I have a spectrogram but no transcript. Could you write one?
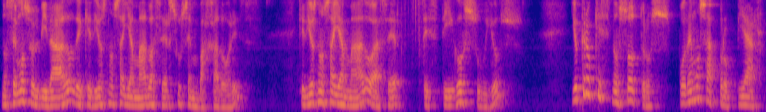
¿Nos hemos olvidado de que Dios nos ha llamado a ser sus embajadores? ¿Que Dios nos ha llamado a ser testigos suyos? Yo creo que nosotros podemos apropiar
